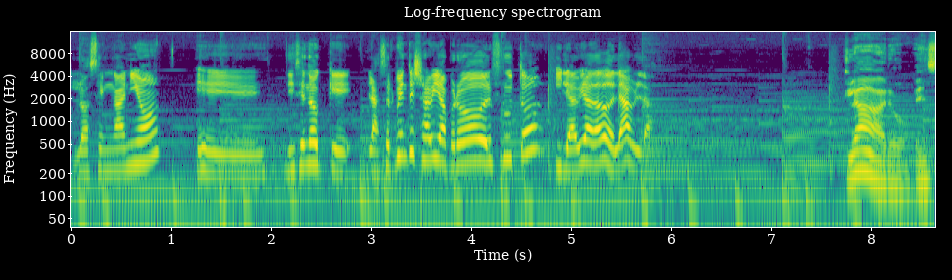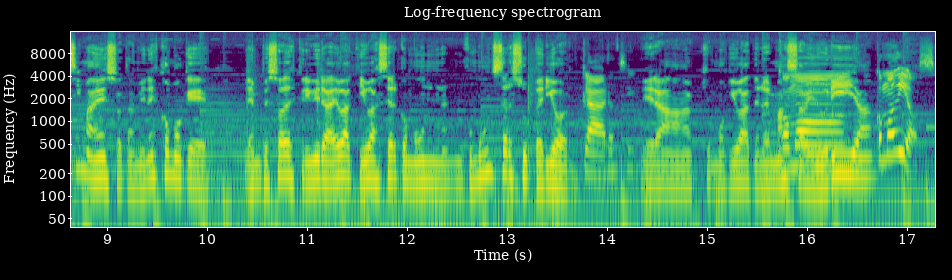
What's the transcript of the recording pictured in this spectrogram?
los engañó eh, diciendo que la serpiente ya había probado el fruto y le había dado el habla. Claro, encima eso también es como que le empezó a describir a Eva que iba a ser como un, como un ser superior. Claro, sí. Era como que iba a tener más como, sabiduría. Como Dios.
